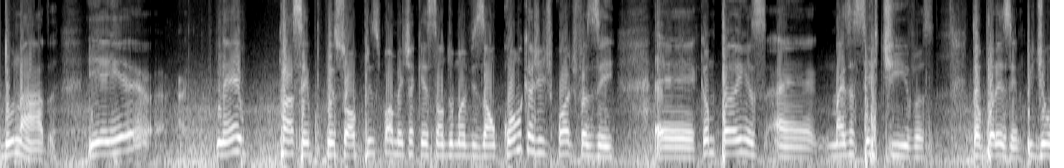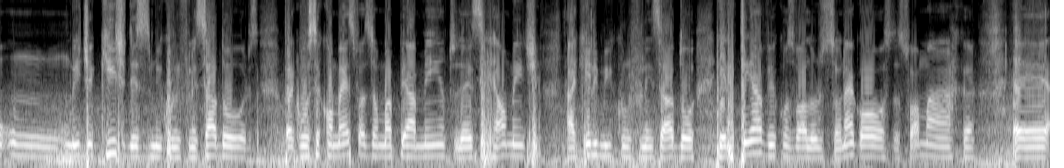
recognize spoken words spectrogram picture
do nada. E aí, né? Passei para o pessoal principalmente a questão de uma visão como que a gente pode fazer é, campanhas é, mais assertivas. Então, por exemplo, pedir um, um media kit desses microinfluenciadores para que você comece a fazer um mapeamento né, se realmente aquele microinfluenciador ele tem a ver com os valores do seu negócio, da sua marca. É,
